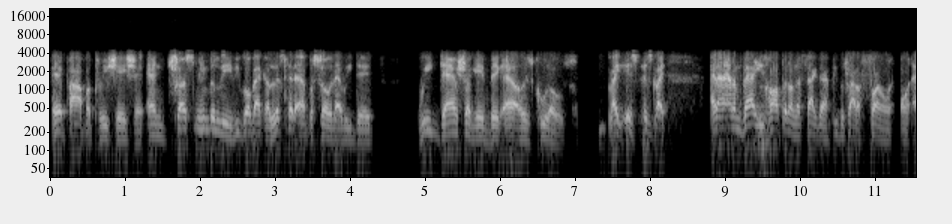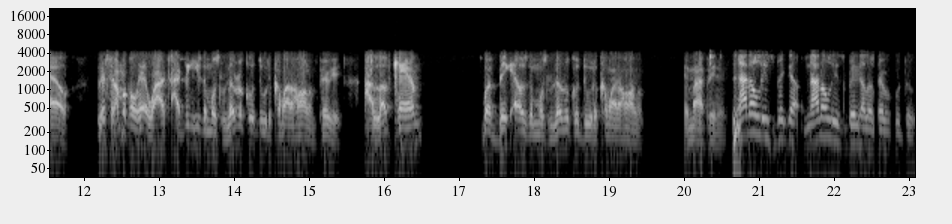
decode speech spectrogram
Hip Hop Appreciation. And trust me and believe, you go back and listen to the episode that we did. We damn sure gave Big L his kudos. Like it's it's like, and, I, I'm glad you harping on the fact that people try to front on, on L. Listen, I'm gonna go ahead. and Watch. I think he's the most lyrical dude to come out of Harlem. Period. I love Cam, but Big L is the most lyrical dude to come out of Harlem, in my opinion. Not only is Big L, not only is Big L a lyrical dude,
